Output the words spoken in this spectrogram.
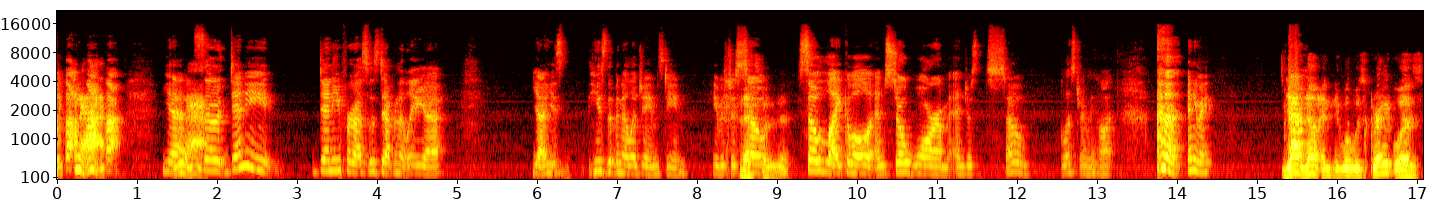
like, "You act." yeah. So Denny, Denny for us was definitely, uh, yeah, he's he's the vanilla James Dean. He was just that's so what it is. so likable and so warm and just so blisteringly hot. anyway, Yeah, Um, no, and what was great was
